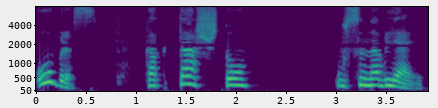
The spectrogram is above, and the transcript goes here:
образ как та, что усыновляет,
